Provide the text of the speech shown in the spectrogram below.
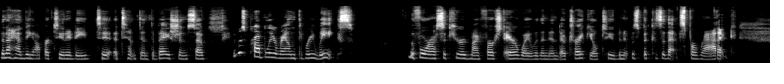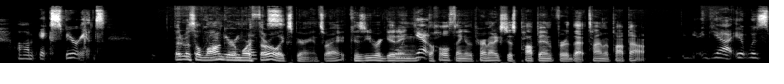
then I had the opportunity to attempt intubation. So it was probably around three weeks before I secured my first airway with an endotracheal tube. And it was because of that sporadic um, experience. But it was a longer, more thorough experience, right? Because you were getting yeah. the whole thing, and the paramedics just pop in for that time and pop out. Yeah, it was,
